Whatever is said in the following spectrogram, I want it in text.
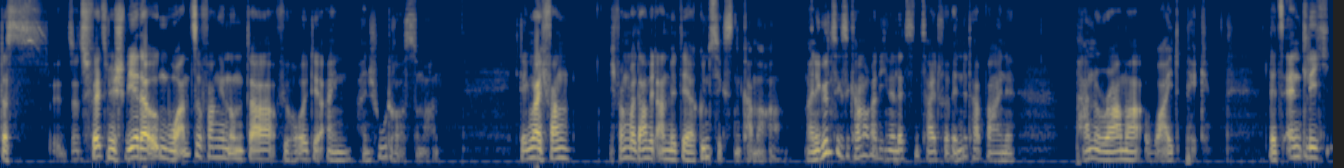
das, das fällt mir schwer, da irgendwo anzufangen und da für heute ein, ein Schuh draus zu machen. Ich denke mal, ich fange ich fang mal damit an mit der günstigsten Kamera. Meine günstigste Kamera, die ich in der letzten Zeit verwendet habe, war eine Panorama White Pick. Letztendlich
